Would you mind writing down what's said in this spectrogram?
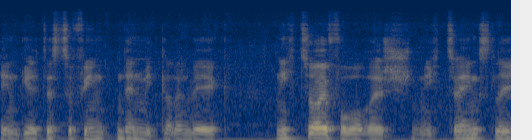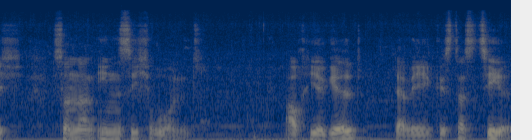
Den gilt es zu finden, den mittleren Weg, nicht zu euphorisch, nicht zu ängstlich, sondern in sich ruhend. Auch hier gilt, der Weg ist das Ziel.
